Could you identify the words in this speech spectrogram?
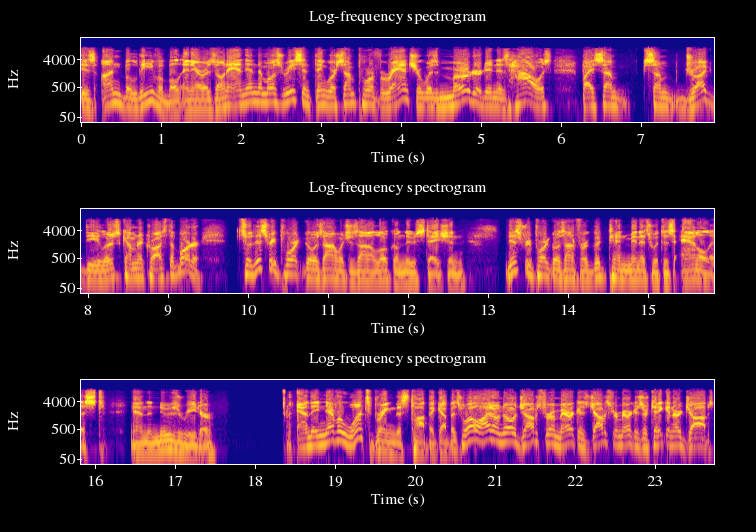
is unbelievable in Arizona, and then the most recent thing where some poor rancher was murdered in his house by some some drug dealers coming across the border. So this report goes on, which is on a local news station. This report goes on for a good 10 minutes with this analyst and the newsreader. And they never once bring this topic up. It's, well, I don't know, jobs for Americans, jobs for Americans are taking our jobs.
